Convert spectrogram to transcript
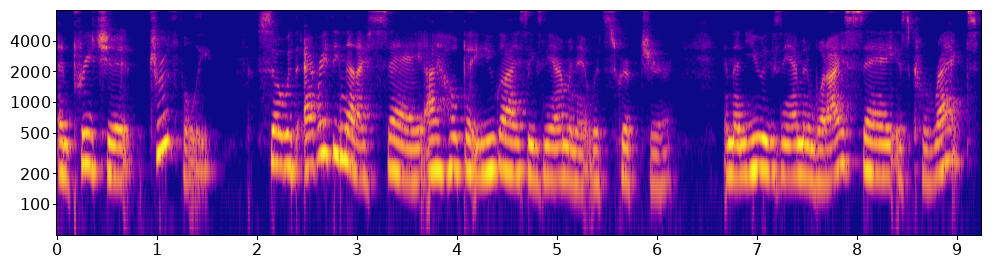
and preach it truthfully. So, with everything that I say, I hope that you guys examine it with scripture and then you examine what I say is correct.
